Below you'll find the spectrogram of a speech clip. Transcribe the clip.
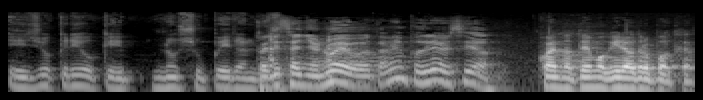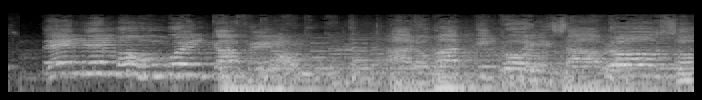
Eh, yo creo que no superan. Feliz año nuevo, también podría haber sido. Cuando tenemos que ir a otro podcast. Tenemos un buen café, aromático y sabroso,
